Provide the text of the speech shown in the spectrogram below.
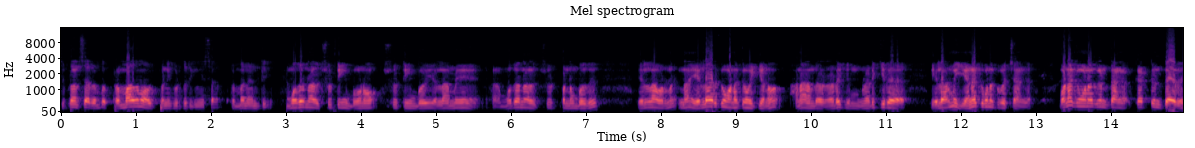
ஜிப்ரான் சார் ரொம்ப பிரமாதமாக ஒர்க் பண்ணி கொடுத்துருக்கீங்க சார். ரொம்ப நன்றி. முதல் நாள் ஷூட்டிங் போனோம். ஷூட்டிங் போய் எல்லாமே முதல் நாள் ஷூட் பண்ணும்போது எல்லாம் வரணும். நான் எல்லாருக்கும் வணக்கம் வைக்கணும். ஆனால் அந்த நடிக்க நடிக்கிற எல்லாருமே எனக்கு வணக்கம் வச்சாங்க. வணக்கம் வணக்கம்ட்டாங்க. கட்டுன்ட்டாரு.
